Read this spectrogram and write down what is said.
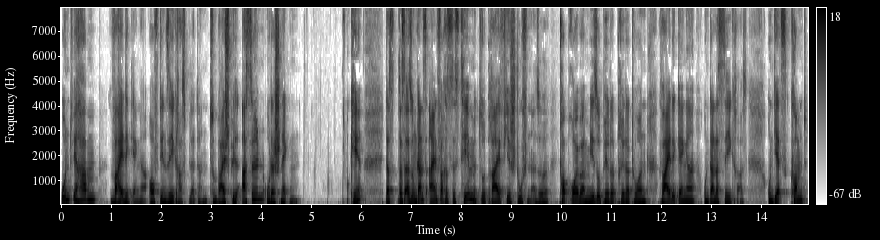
Und wir haben Weidegänge auf den Seegrasblättern, zum Beispiel Asseln oder Schnecken. Okay, das, das ist also ein ganz einfaches System mit so drei, vier Stufen. Also Topräuber, Mesoprädatoren, Weidegänger und dann das Seegras. Und jetzt kommt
